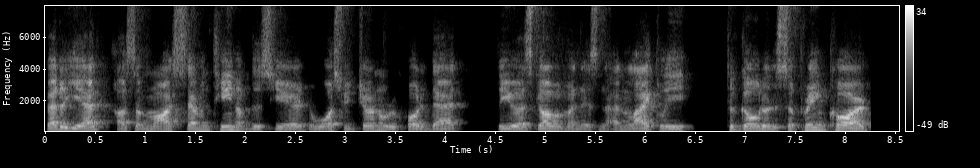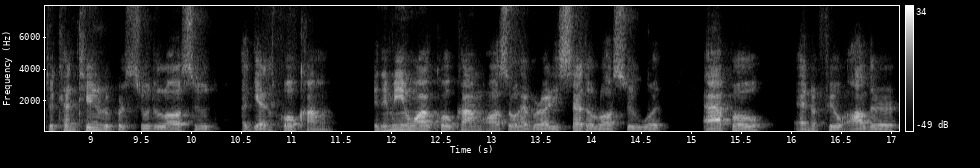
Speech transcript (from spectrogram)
Better yet, as of March 17 of this year, the Wall Street Journal reported that the US government is unlikely to go to the Supreme Court to continue to pursue the lawsuit against Qualcomm. In the meanwhile, Qualcomm also have already settled lawsuit with Apple and a few other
